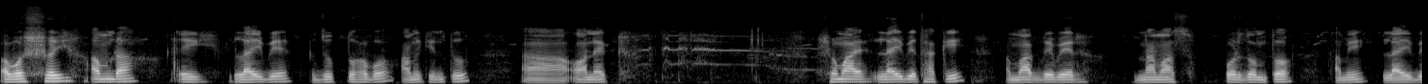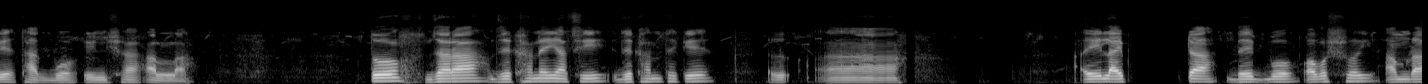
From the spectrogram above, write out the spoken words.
অবশ্যই আমরা এই লাইভে যুক্ত হব। আমি কিন্তু অনেক সময় লাইভে থাকি। মাগরেবের নামাজ পর্যন্ত আমি লাইভে থাকব ইনশা আল্লাহ তো যারা যেখানেই আছি, যেখান থেকে এই লাইভটা দেখব, অবশ্যই আমরা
